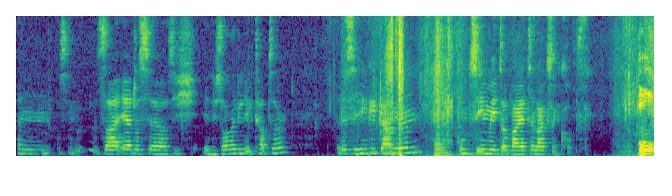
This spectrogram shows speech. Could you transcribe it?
Dann sah er, dass er sich in die Sonne gelegt hatte. Dann ist er hingegangen Hm. und zehn Meter weiter lag sein Kopf. Oh.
